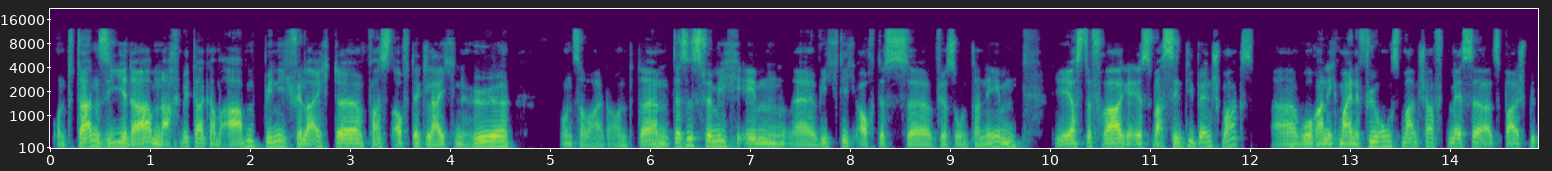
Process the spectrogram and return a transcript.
Und dann siehe da, am Nachmittag, am Abend bin ich vielleicht äh, fast auf der gleichen Höhe und so weiter. Und ähm, das ist für mich eben äh, wichtig, auch das äh, fürs Unternehmen. Die erste Frage ist, was sind die Benchmarks, äh, woran ich meine Führungsmannschaft messe als Beispiel?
